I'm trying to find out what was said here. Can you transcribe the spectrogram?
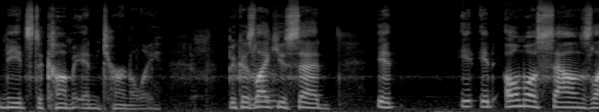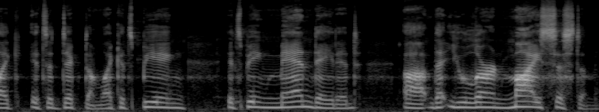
needs to come internally. Because like you said, it it, it almost sounds like it's a dictum, like it's being it's being mandated uh, that you learn my system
